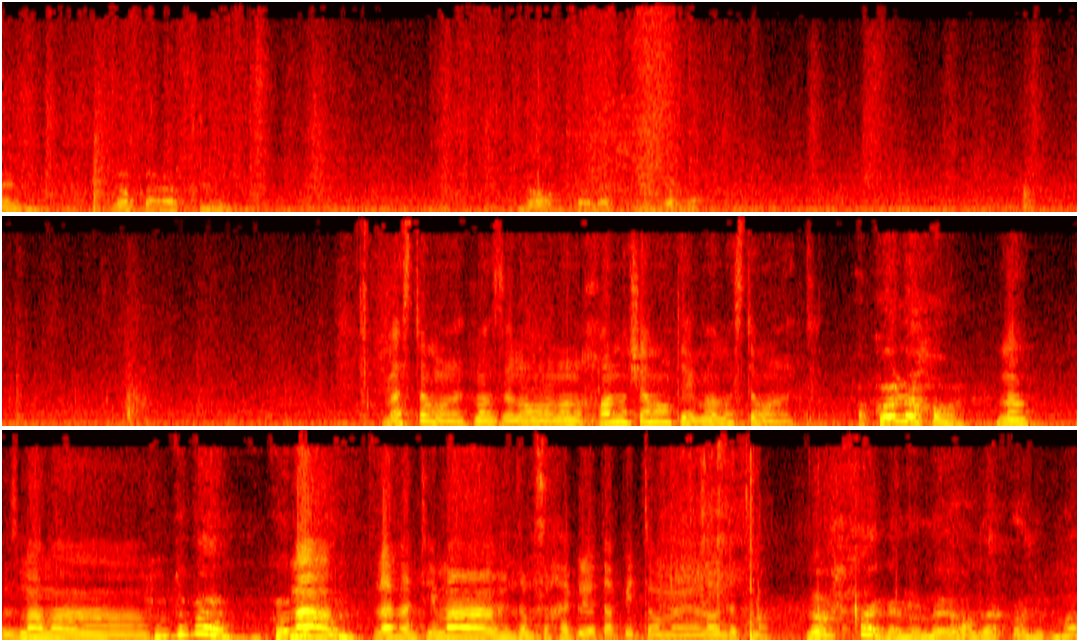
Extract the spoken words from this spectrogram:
אין, לא קרה כלום. לא, עלה שום דבר. מה זאת אומרת? מה, זה לא, לא נכון מה שאמרתי? מה, מה זאת אומרת? הכל נכון, מה? אז מה, מה... שום דבר, הכל מה? נכון. לא הבנתי, מה אתה משחק לי אותה פתאום, אה, לא יודעת מה. לא משחק, אני אומר זה הכל, נגמר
